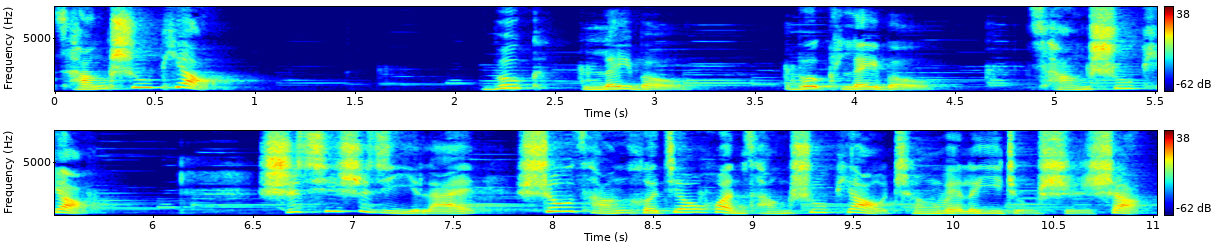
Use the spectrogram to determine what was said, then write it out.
藏书票，book label，book label，藏书票。十七世纪以来，收藏和交换藏书票成为了一种时尚。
